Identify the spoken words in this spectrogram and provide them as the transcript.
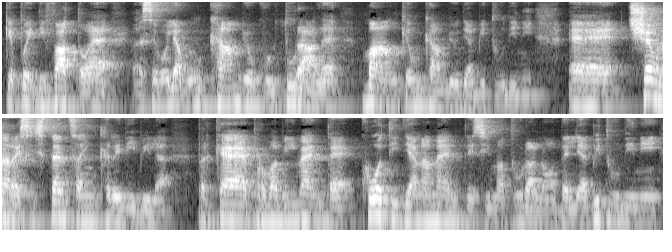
che poi di fatto è, eh, se vogliamo, un cambio culturale, ma anche un cambio di abitudini. Eh, c'è una resistenza incredibile perché probabilmente quotidianamente si maturano delle abitudini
